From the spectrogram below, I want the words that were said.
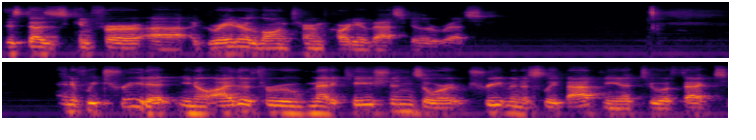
This does confer uh, a greater long-term cardiovascular risk. And if we treat it, you know, either through medications or treatment of sleep apnea to affect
